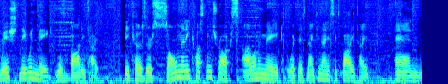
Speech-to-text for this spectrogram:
wish they would make this body type because there's so many custom trucks I want to make with this 1996 body type, and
